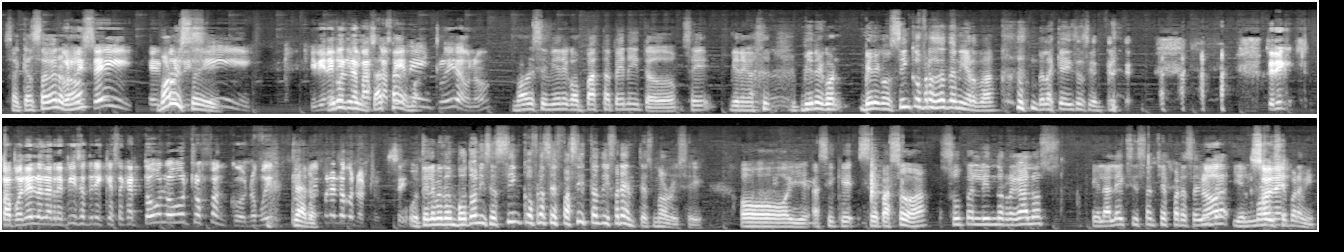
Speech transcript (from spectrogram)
¿Se alcanza a ver o no? Morrissey, el Morrissey. Morrissey. Y viene con la pasta pene incluida, ¿o no? Morrissey viene con pasta pena y todo. Sí, viene con, viene con, viene con cinco frases de mierda, de las que dice siempre. Para ponerlo en la repisa tenés que sacar todos los otros fancos. No podéis, no Claro. ponerlo con otro. Sí. Usted le mete un botón y dice cinco frases fascistas diferentes, Morrissey. Oye, así que se pasó, ¿ah? Súper lindos regalos. El Alexis Sánchez para No, y el Morrissey para mí.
